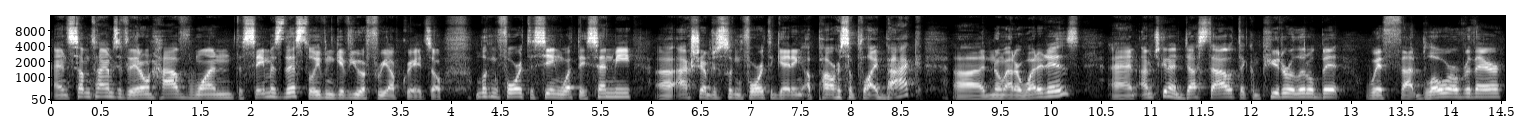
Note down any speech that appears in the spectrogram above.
and sometimes if they don't have one the same as this, they'll even give you a free upgrade. So I'm looking forward to seeing what they send me. Uh, actually, I'm just looking forward to getting a power supply back, uh, no matter what it is. And I'm just gonna dust out the computer a little bit with that blower over there.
